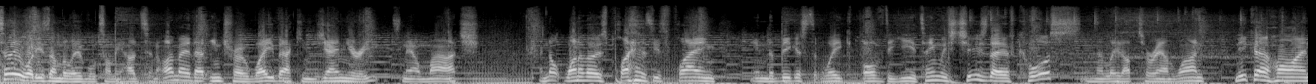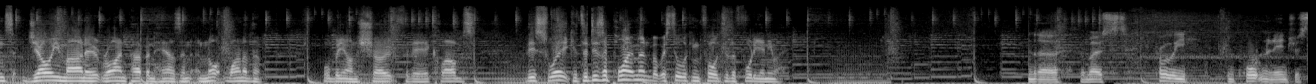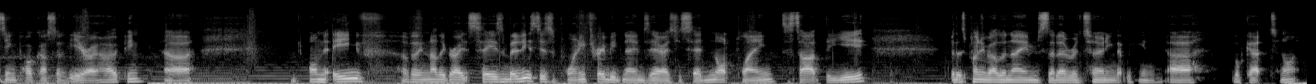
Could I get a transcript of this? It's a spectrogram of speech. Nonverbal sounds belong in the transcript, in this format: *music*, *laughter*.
Tell you what is unbelievable, Tommy Hudson. I made that intro way back in January. It's now March. And not one of those *laughs* players is playing in the biggest week of the year. Team Tuesday, of course, in the lead up to round one. Nicho Hynes, Joey Manu, Ryan Papenhuyzen, and not one of them will be on show for their clubs this week. It's a disappointment, but we're still looking forward to the footy anyway. The, the most probably important and interesting podcast of the year, I'm hoping. Uh, on the eve of another great season, but it is disappointing. Three big names there, as you said, not playing to start the year. But there's plenty of other names that are returning that we can uh, look at tonight.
